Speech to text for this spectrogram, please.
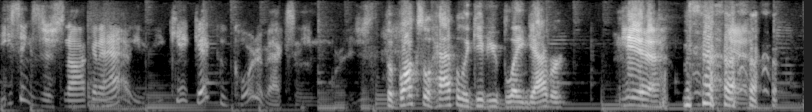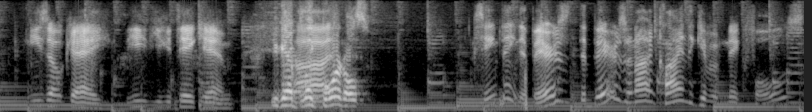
these things are just not going to happen. You can't get good quarterbacks anymore. Just The Bucks will happily give you Blaine Gabbert. yeah, yeah. he's okay. He, you can take him. you got Blake Uh, Bortles. Same thing. The Bears, the Bears are not inclined to give up Nick Foles,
